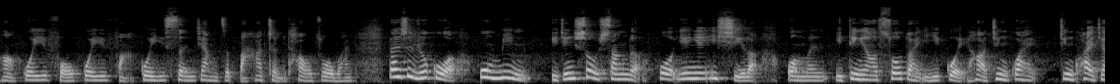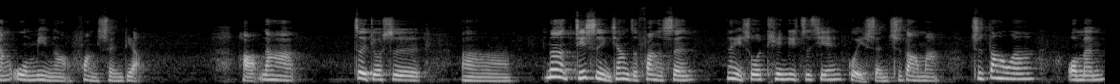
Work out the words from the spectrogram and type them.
哈，皈依佛、皈依法、皈依僧这样子把它整套做完。但是如果物命已经受伤了或奄奄一息了，我们一定要缩短仪轨哈，尽快。尽快将物命啊放生掉。好，那这就是呃那即使你这样子放生，那你说天地之间鬼神知道吗？知道啊。我们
